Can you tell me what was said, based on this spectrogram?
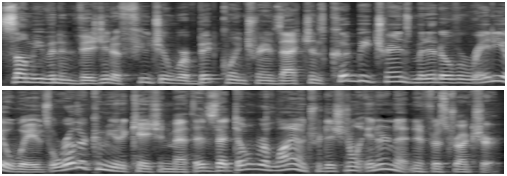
Some even envision a future where Bitcoin transactions could be transmitted over radio waves or other communication methods that don't rely on traditional internet infrastructure.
